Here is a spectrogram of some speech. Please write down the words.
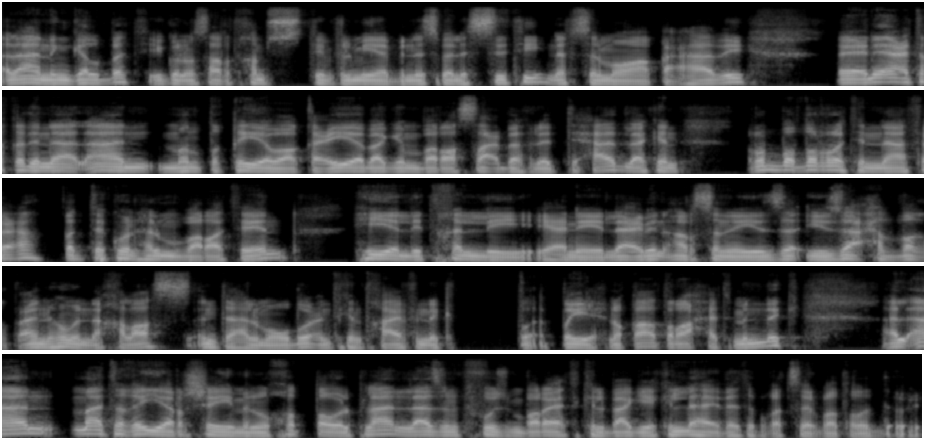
الآن انقلبت يقولون صارت 65% بالنسبة للسيتي نفس المواقع هذه. يعني أعتقد إنها الآن منطقية واقعية باقي مباراة صعبة في الاتحاد لكن رب ضرة نافعه قد تكون هالمباراتين هي اللي تخلي يعني لاعبين أرسنال يز- يزاح الضغط عنهم إنه خلاص انتهى الموضوع أنت كنت خايف إنك تطيح نقاط راحت منك. الآن ما تغير شيء من الخطة والبلان لازم تفوز مبارياتك الباقيه كلها إذا تبغى تصير بطل الدوري.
